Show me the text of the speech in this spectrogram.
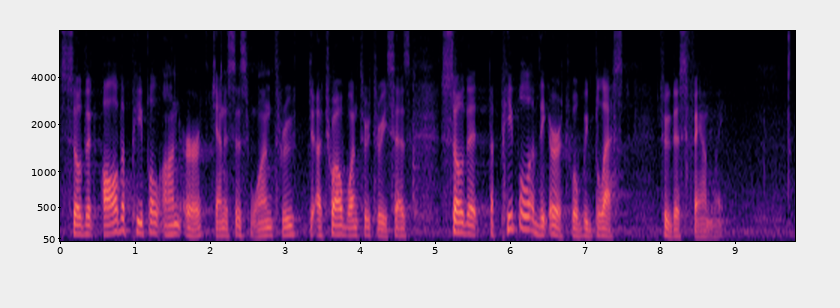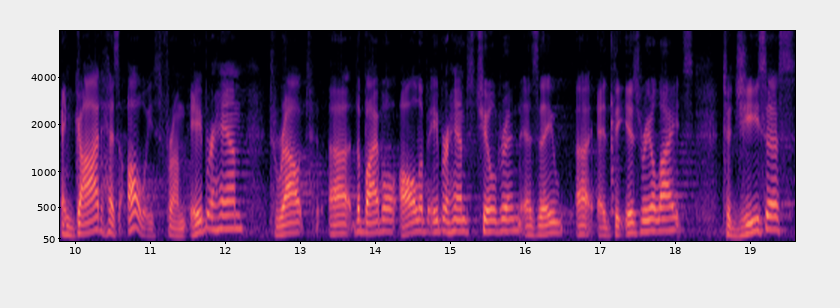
so that all the people on earth, Genesis 1 through uh, 12, 1 through 3 says, so that the people of the earth will be blessed through this family. And God has always, from Abraham throughout uh, the Bible, all of Abraham's children, as they, uh, as the Israelites, to Jesus.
